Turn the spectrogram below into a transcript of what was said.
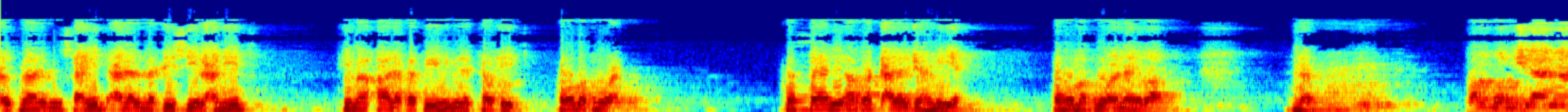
عثمان بن سعيد على المريسي العنيد فيما خالف فيه من التوحيد وهو مطبوع. والثاني الرد على الجهمية وهو مطبوع أيضا. نعم. وانظر إلى ما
